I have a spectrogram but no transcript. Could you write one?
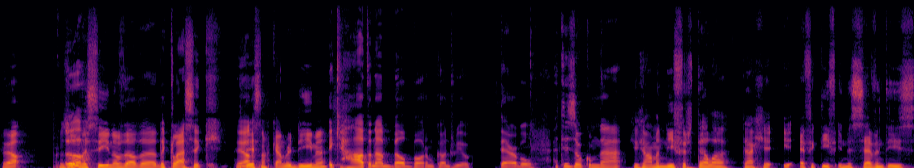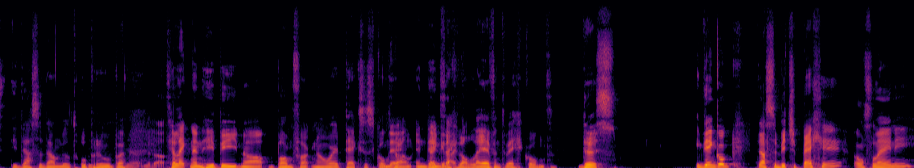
Ja. We zullen Ugh. eens zien of dat eh, de classic Ja. deze nog kan redeemen. Ik haat de naam Bell Bottom Country ook. Terrible. Het is ook omdat je gaat me niet vertellen dat je i- effectief in de 70s die dat ze dan wilt oproepen. Ja, inderdaad. Gelijk een hippie naar Bumfuck Nowhere, Texas komt Nee, gaan en denken dat je dat levend wegkomt. Dus, ik denk ook dat ze een beetje pech heeft, ons Lenny.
